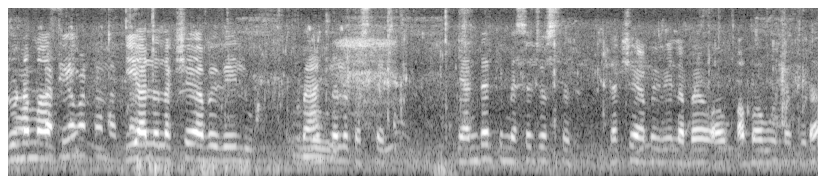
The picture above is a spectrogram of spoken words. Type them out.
రుణమాఫీ. ఇవాళ లక్ష యాభై వేలు బ్యాంకులలోకి వస్తాయి. మీ అందరికీ మెసేజ్ వస్తుంది. లక్ష యాభై వేలు అబావ్ అబౌవ్ ఉన్నా కూడా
